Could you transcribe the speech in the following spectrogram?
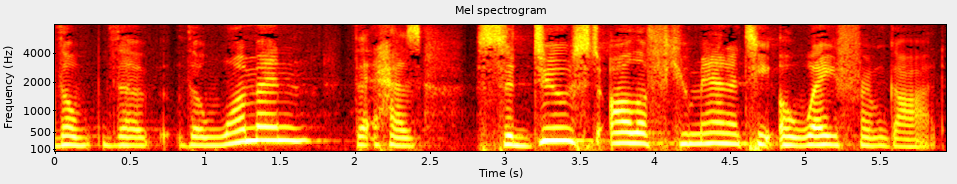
the, the, the woman that has seduced all of humanity away from God.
